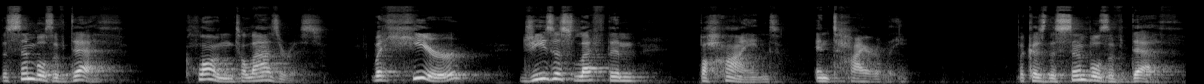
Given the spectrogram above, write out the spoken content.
The symbols of death clung to Lazarus. But here, Jesus left them behind entirely because the symbols of death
